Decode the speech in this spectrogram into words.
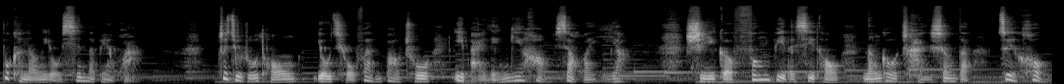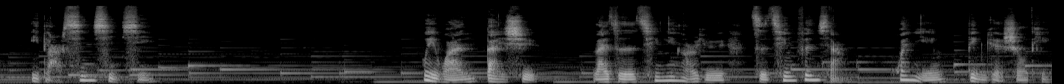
不可能有新的变化。这就如同有囚犯爆出一百零一号笑话一样，是一个封闭的系统能够产生的最后。一点新信息，未完待续。来自清音儿语子清分享，欢迎订阅收听。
